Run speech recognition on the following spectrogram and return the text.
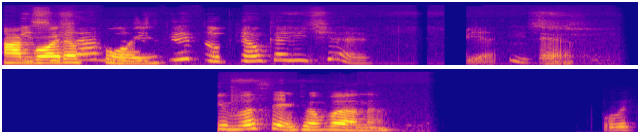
Agora e se foi. de escritor, porque é o que a gente é. E é isso. É. E você, Giovana? Putz,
